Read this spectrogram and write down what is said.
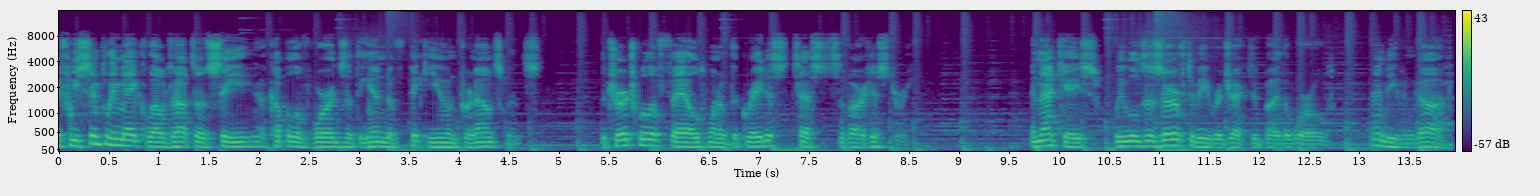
If we simply make Laudato Si a couple of words at the end of Picayune pronouncements, the church will have failed one of the greatest tests of our history. In that case, we will deserve to be rejected by the world and even God.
